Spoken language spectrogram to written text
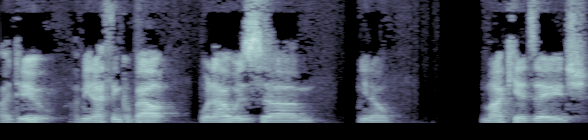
I do. I mean, I think about when I was, um, you know, my kid's age.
